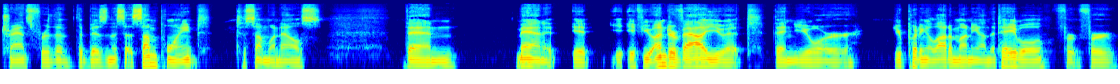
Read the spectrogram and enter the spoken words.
transfer the the business at some point to someone else, then man, it it if you undervalue it, then you're you're putting a lot of money on the table for for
